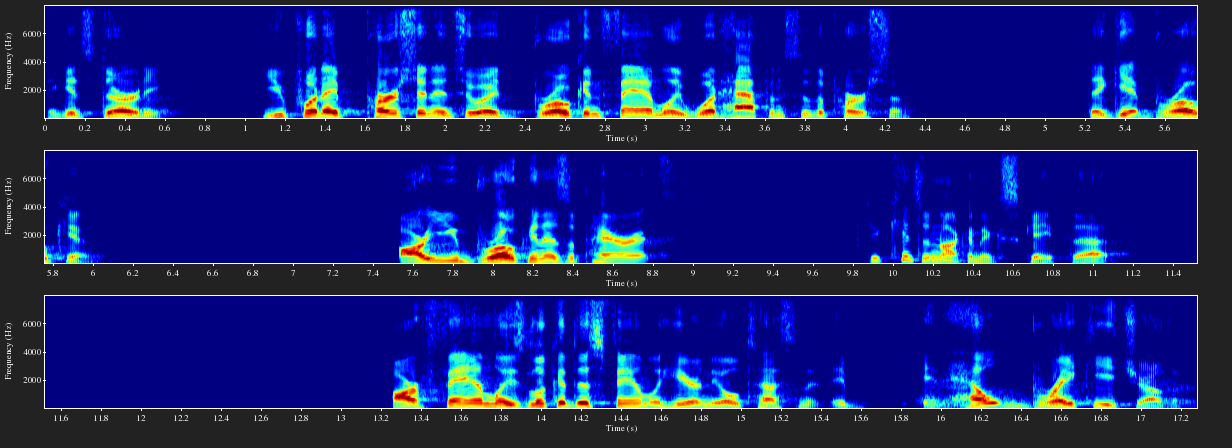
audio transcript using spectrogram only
It gets dirty. You put a person into a broken family, what happens to the person? They get broken. Are you broken as a parent? Your kids are not going to escape that. Our families, look at this family here in the Old Testament. It, it helped break each other.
